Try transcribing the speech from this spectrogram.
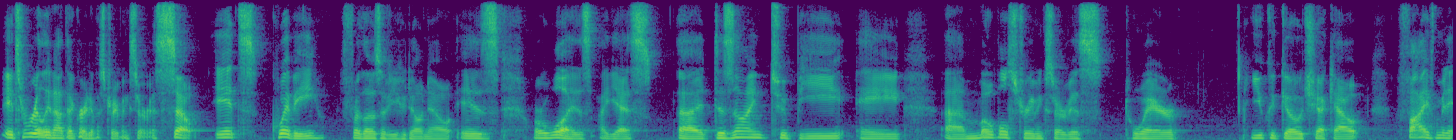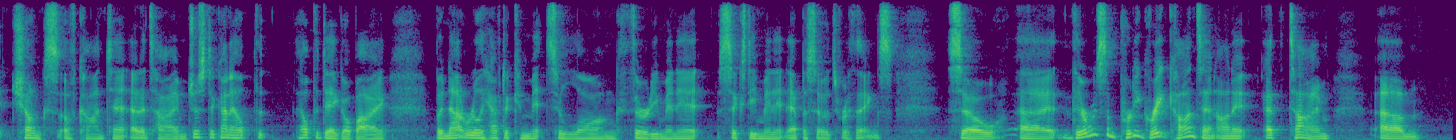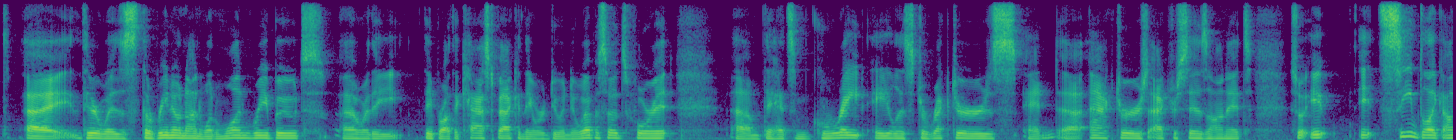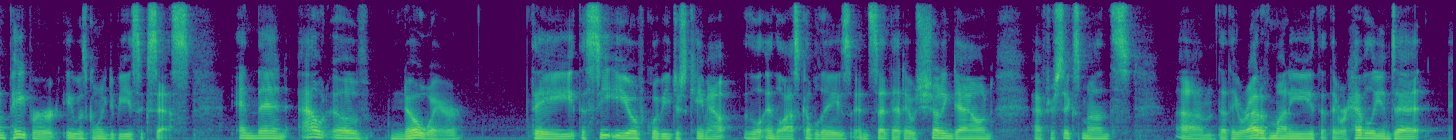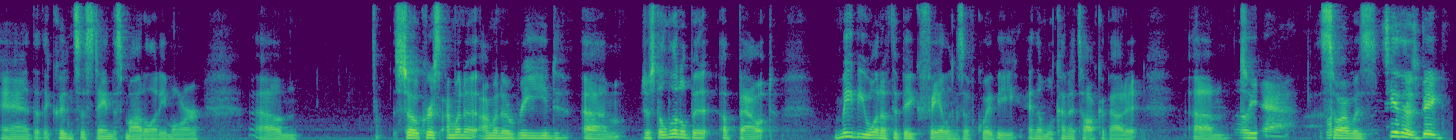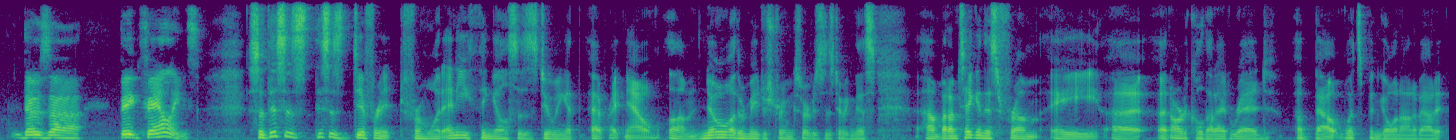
It's really not that great of a streaming service. So, it's Quibi, for those of you who don't know, is, or was, I guess, uh, designed to be a uh, mobile streaming service where you could go check out five minute chunks of content at a time just to kind of help the help the day go by but not really have to commit to long 30 minute 60 minute episodes for things so uh, there was some pretty great content on it at the time um, uh, there was the reno 911 reboot uh, where they they brought the cast back and they were doing new episodes for it um, they had some great A-list directors and uh, actors, actresses on it. So it it seemed like on paper it was going to be a success. And then out of nowhere, they the CEO of Quibi just came out in the last couple days and said that it was shutting down after six months, um, that they were out of money, that they were heavily in debt, and that they couldn't sustain this model anymore. Um, so, Chris, I'm gonna I'm gonna read um, just a little bit about maybe one of the big failings of Quibi, and then we'll kind of talk about it. Um, Oh yeah. so I was See those big those uh big failings. So this is this is different from what anything else is doing at, at right now. Um, no other major streaming service is doing this, um, but I'm taking this from a uh, an article that I'd read about what's been going on about it.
